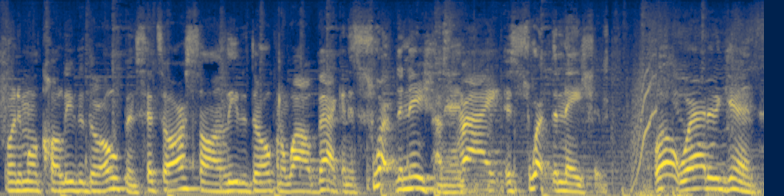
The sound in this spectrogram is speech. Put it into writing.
for anyone called Leave the Door Open, set to our song Leave the Door Open a while back, and it swept the nation. That's man. right. It swept the nation. Well, we're at it again,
